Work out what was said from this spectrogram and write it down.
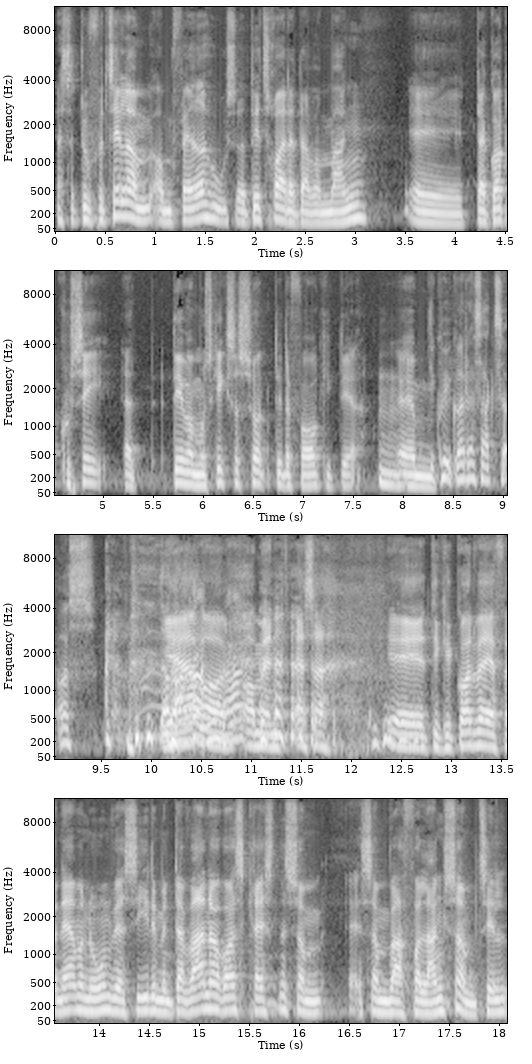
altså, du fortæller om, om faderhuset, og det tror jeg, at der var mange, øh, der godt kunne se, at det var måske ikke så sundt, det der foregik der. Mm. Øhm, det kunne I godt have sagt til os. der ja, og, og man, altså, øh, det kan godt være, at jeg fornærmer nogen ved at sige det, men der var nok også kristne, som, som var for langsomme til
